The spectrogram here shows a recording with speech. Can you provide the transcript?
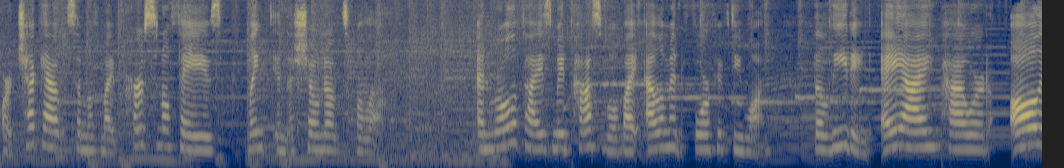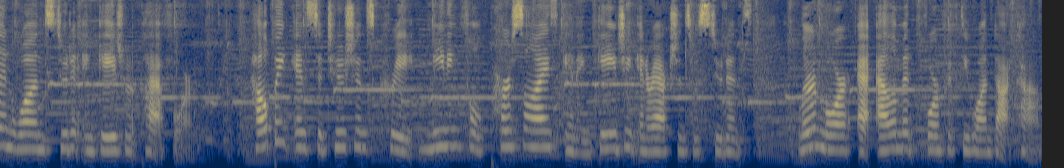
or check out some of my personal faves linked in the show notes below. Enrollify is made possible by Element 451, the leading AI powered, all in one student engagement platform, helping institutions create meaningful, personalized, and engaging interactions with students Learn more at element451.com.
